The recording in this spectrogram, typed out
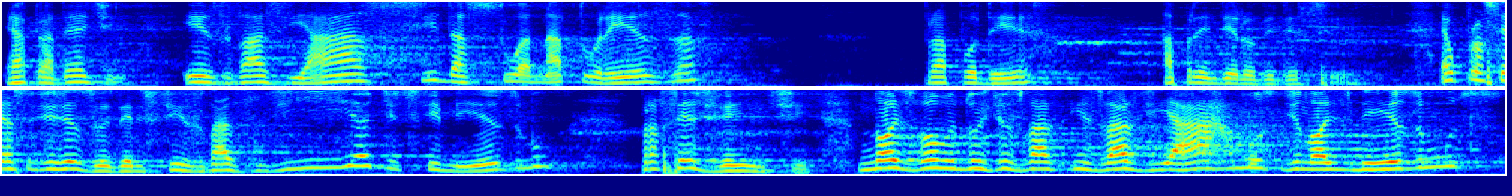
é através de esvaziar-se da sua natureza para poder aprender a obedecer. É o processo de Jesus, ele se esvazia de si mesmo para ser gente. Nós vamos nos esvaziarmos de nós mesmos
